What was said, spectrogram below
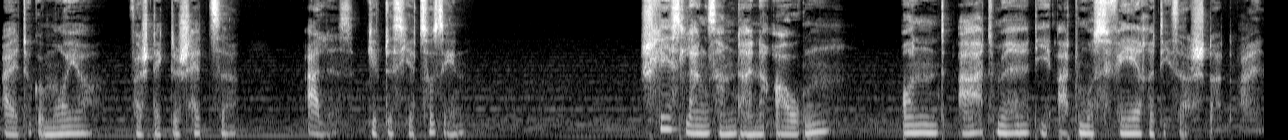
Alte Gemäuer, versteckte Schätze, alles gibt es hier zu sehen. Schließ langsam deine Augen und atme die Atmosphäre dieser Stadt ein.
